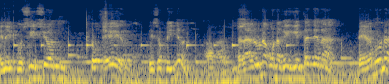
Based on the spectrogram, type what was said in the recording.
in a position to air his opinion. Okay. Lalo na kung nakikita niya na, teka muna,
